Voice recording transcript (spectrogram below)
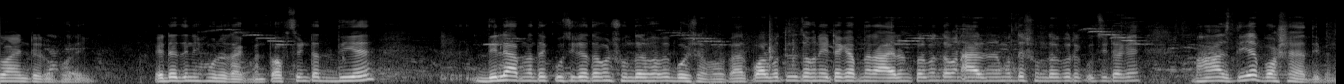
জয়েন্টের উপরেই। এটা জিনিস মনে রাখবেন টপসিনটা দিয়ে দিলে আপনাদের কুচিটা তখন সুন্দরভাবে বৈশা পড়বে আর পরবর্তীতে যখন এটাকে আপনারা আয়রন করবেন, তখন আয়রনের মধ্যে সুন্দর করে কুচিটাকে ভাঁজ দিয়ে বসায়া দিবেন।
